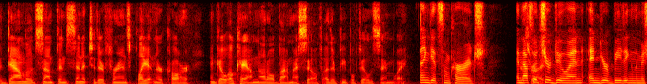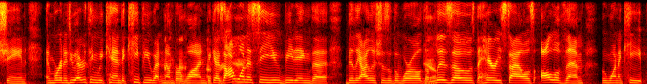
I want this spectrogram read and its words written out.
to download something, send it to their friends, play it in their car, and go, okay, I'm not all by myself. Other people feel the same way. and get some courage. And that's, That's what you're doing, and you're beating the machine. And we're going to do everything we can to keep you at number one because I appreciate want to see you beating the Billie Eilishes of the world, the Yeah. Lizzos, the Harry Styles, all of them. We want to keep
